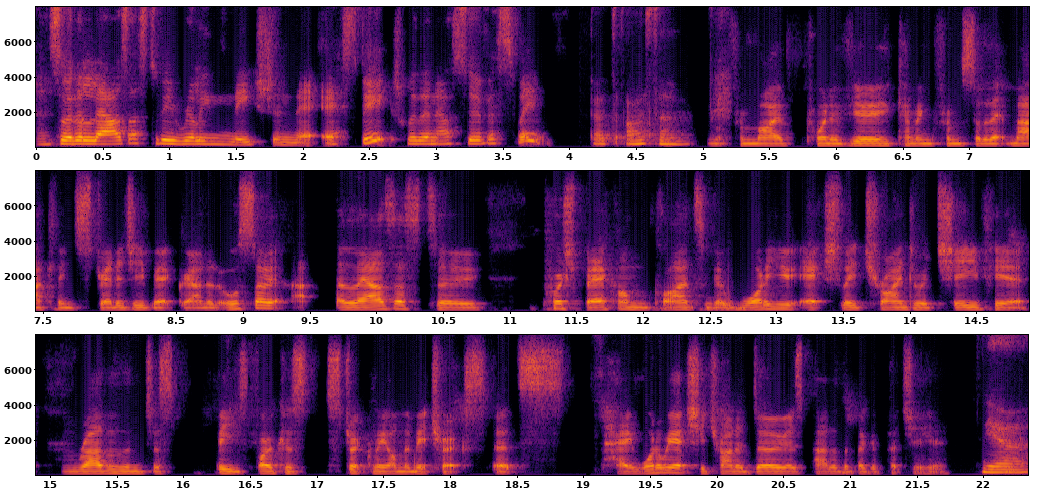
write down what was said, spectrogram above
And so it allows us to be really niche in that aspect within our service suite. That's awesome. From my point of view, coming from sort of that marketing strategy background, it also uh, allows us to push back on clients and go, what are you actually trying to achieve here? Rather than just be focused strictly on the metrics. It's, hey, what are we actually trying to do as part of the bigger picture here? Yeah.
